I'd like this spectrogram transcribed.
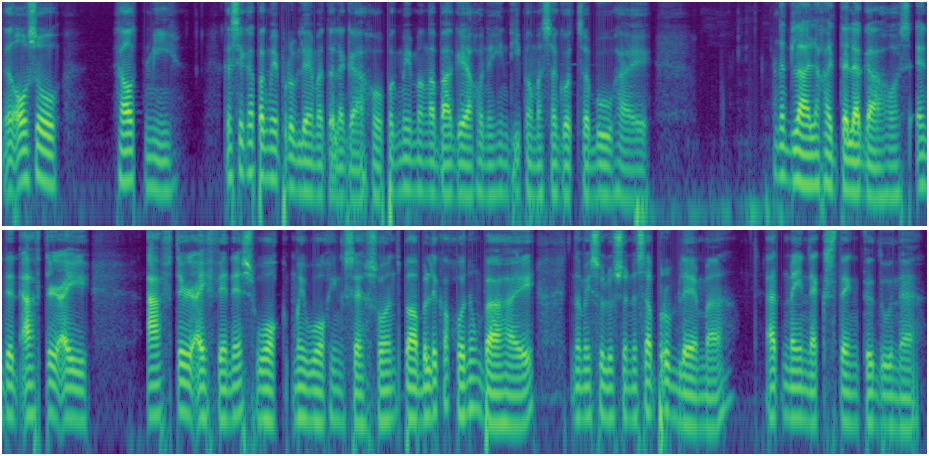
It also helped me kasi kapag may problema talaga ako, pag may mga bagay ako na hindi pa masagot sa buhay, naglalakad talaga ako. And then after I after I finish walk my walking sessions, babalik ako ng bahay na may solusyon na sa problema at my next thing to do na.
